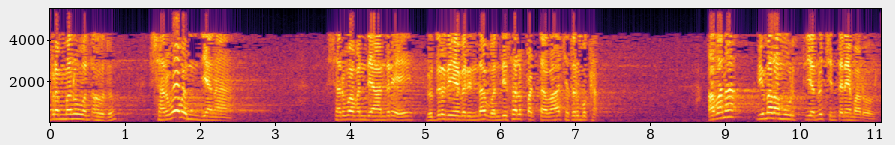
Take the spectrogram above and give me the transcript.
ಬ್ರಹ್ಮನೂ ಒಂದು ಹೌದು ಸರ್ವವಂದ್ಯನ ಸರ್ವವಂದ್ಯ ಅಂದ್ರೆ ರುದ್ರದೇವರಿಂದ ವಂದಿಸಲ್ಪಟ್ಟವ ಚತುರ್ಮುಖ. ಅವನ ವಿಮಲ ಮೂರ್ತಿಯನ್ನು ಚಿಂತನೆ ಮಾಡುವವರು.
